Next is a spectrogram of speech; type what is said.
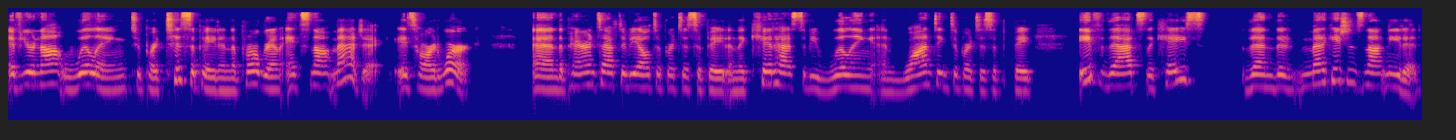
If you're not willing to participate in the program, it's not magic, it's hard work. And the parents have to be able to participate, and the kid has to be willing and wanting to participate. If that's the case, then the medication's not needed.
